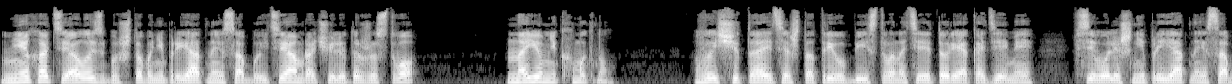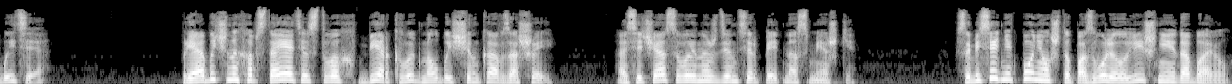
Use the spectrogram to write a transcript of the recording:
Не хотелось бы, чтобы неприятные события омрачили торжество». Наемник хмыкнул. «Вы считаете, что три убийства на территории Академии — всего лишь неприятные события?» При обычных обстоятельствах Берг выгнал бы щенка в зашей, а сейчас вынужден терпеть насмешки. Собеседник понял, что позволил лишнее и добавил.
